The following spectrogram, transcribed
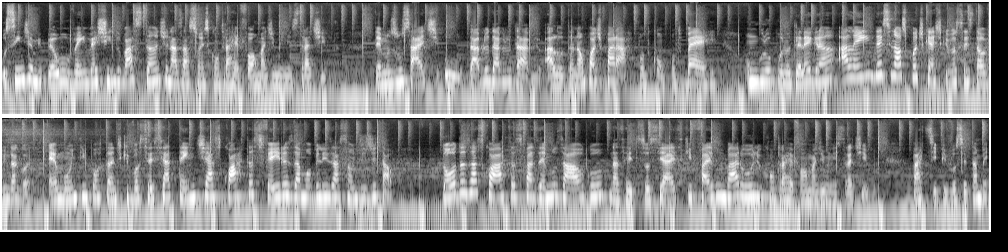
O SINDI-MPU vem investindo bastante nas ações contra a reforma administrativa. Temos um site, o www.alutanaopodeparar.com.br, um grupo no Telegram, além desse nosso podcast que você está ouvindo agora. É muito importante que você se atente às quartas-feiras da mobilização digital. Todas as quartas fazemos algo nas redes sociais que faz um barulho contra a reforma administrativa. Participe você também.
